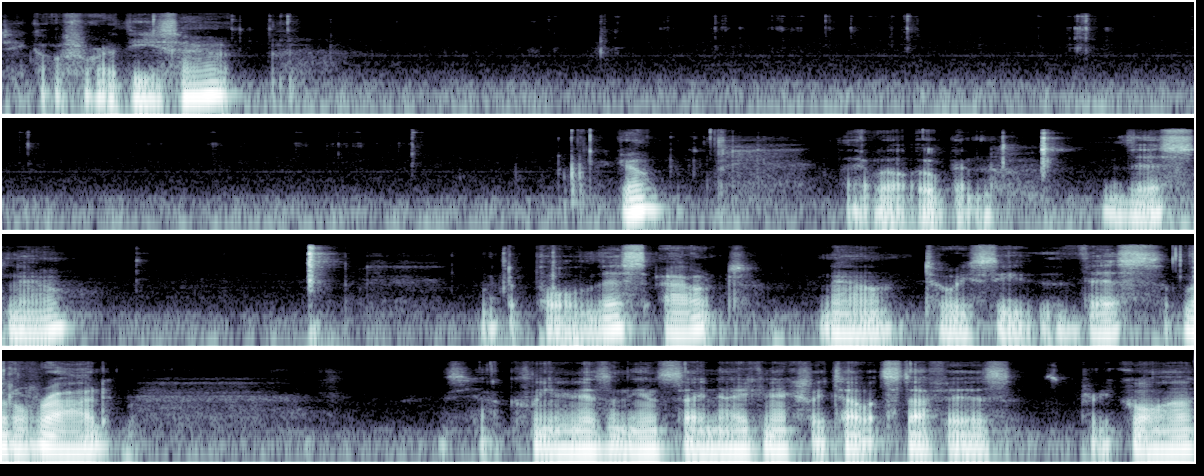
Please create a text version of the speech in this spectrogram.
Take all four of these out. There we go. That will open this now. To pull this out now until we see this little rod. See how clean it is on the inside. Now you can actually tell what stuff is. It's pretty cool, huh?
